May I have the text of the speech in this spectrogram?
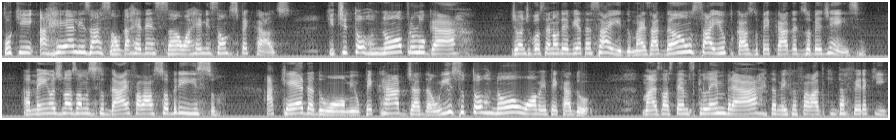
Porque a realização da redenção, a remissão dos pecados, que te tornou para o lugar de onde você não devia ter saído, mas Adão saiu por causa do pecado da desobediência. Amém? Hoje nós vamos estudar e falar sobre isso. A queda do homem, o pecado de Adão. Isso tornou o homem pecador. Mas nós temos que lembrar, também foi falado quinta-feira aqui,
